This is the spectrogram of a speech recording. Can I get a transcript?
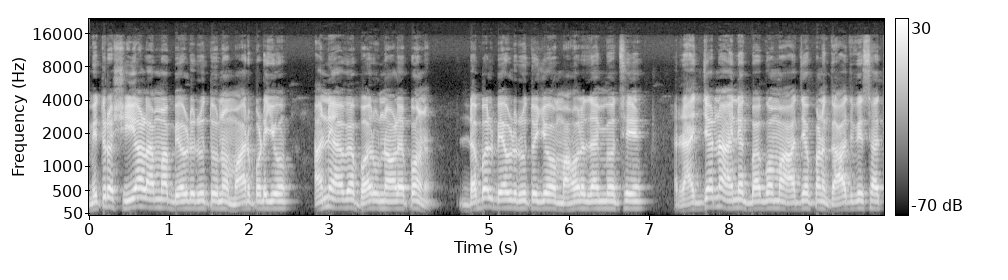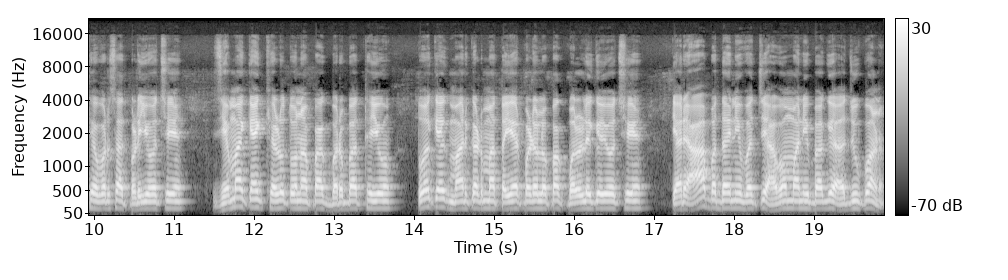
મિત્રો, શિયાળામાં બેવડ ઋતુનો માર પડ્યો અને હવે ભર ઉનાળે પણ. ડબલ બેવડ ઋતુ જેવો માહોલ જામ્યો છે. રાજ્યના અનેક ભાગોમાં આજે પણ ગાજવીજ સાથે વરસાદ પડ્યો છે. જેમાં ક્યાંક ખેડૂતોના પાક બરબાદ થયો, તો ક્યાંક માર્કેટમાં તૈયાર પડેલો પાક પલળી ગયો છે. ત્યારે આ બધાની વચ્ચે હવામાન વિભાગે હજુ પણ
